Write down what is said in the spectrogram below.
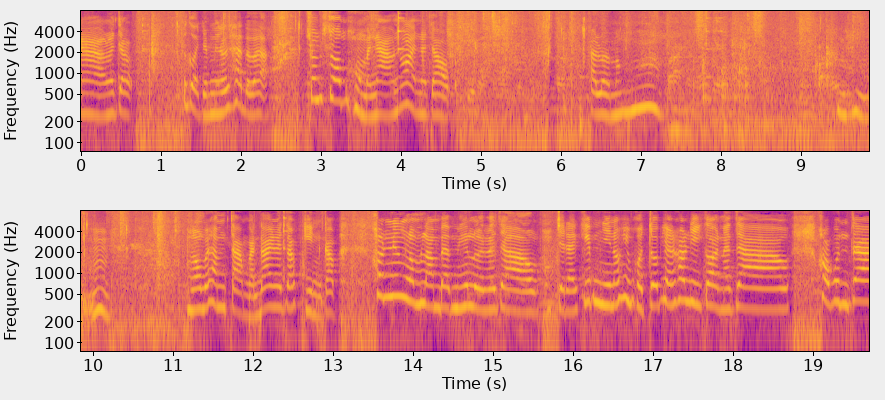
นาวนะจ๊ะแล้วก็จะมีรสชาติแบบว่าส้มๆหอมมะนาวหน่อยนะจ๊ะอร่อยมากๆอืลองไปทำตามกันได้นะจ้ากินกับข้าวนึ่งลำ แบบนี้เลยนะเจ้า จะได้คลิปนี้น้องพิมขอจบเพียงเท่านี้ก่อนนะเจ้า ขอบคุณเจ้า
